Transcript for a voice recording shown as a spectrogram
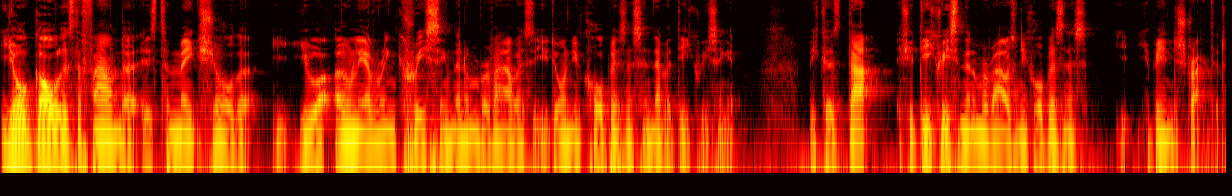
Your goal as the founder is to make sure that you are only ever increasing the number of hours that you do on your core business and never decreasing it. Because that, if you're decreasing the number of hours on your core business, you're being distracted,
